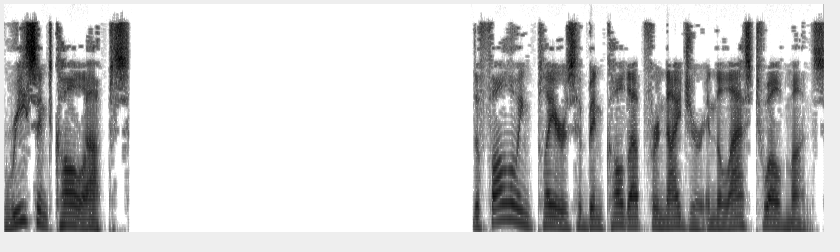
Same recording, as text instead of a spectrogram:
Recent call-ups The following players have been called up for Niger in the last 12 months.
